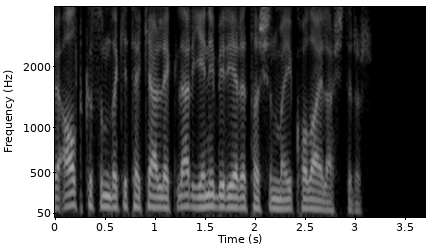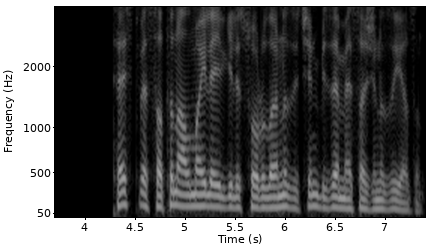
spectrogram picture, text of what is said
Ve alt kısımdaki tekerlekler yeni bir yere taşınmayı kolaylaştırır. Test ve satın alma ile ilgili sorularınız için bize mesajınızı yazın.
